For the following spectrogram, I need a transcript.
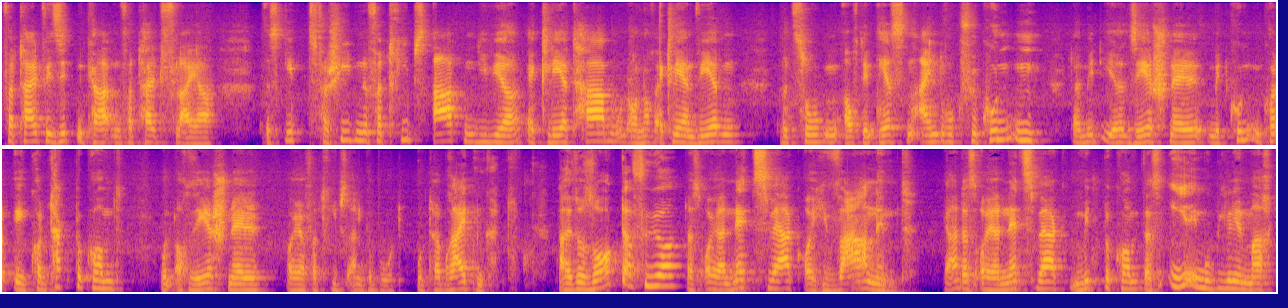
Verteilt Visitenkarten, verteilt Flyer. Es gibt verschiedene Vertriebsarten, die wir erklärt haben und auch noch erklären werden, bezogen auf den ersten Eindruck für Kunden, damit ihr sehr schnell mit Kunden in Kontakt bekommt und auch sehr schnell euer Vertriebsangebot unterbreiten könnt. Also sorgt dafür, dass euer Netzwerk euch wahrnimmt ja, dass euer Netzwerk mitbekommt, dass ihr Immobilien macht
